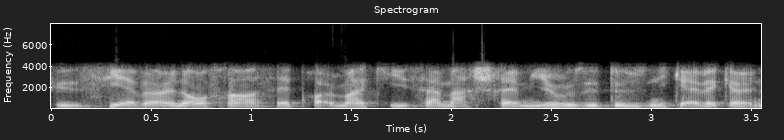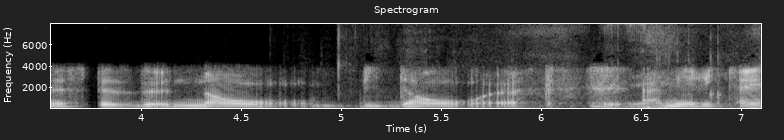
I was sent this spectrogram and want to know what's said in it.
Si- S'il y avait un nom français, probablement que ça marcherait mieux aux États-Unis qu'avec un espèce de nom bidon euh, américain.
